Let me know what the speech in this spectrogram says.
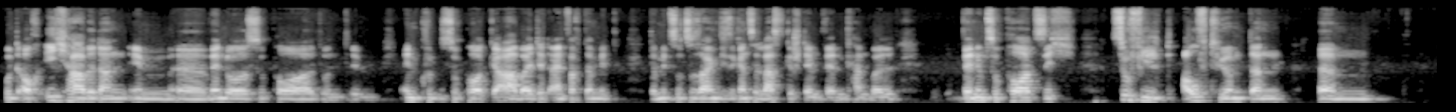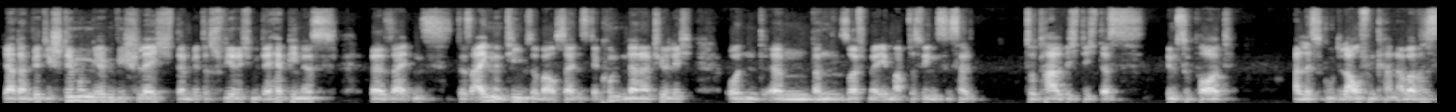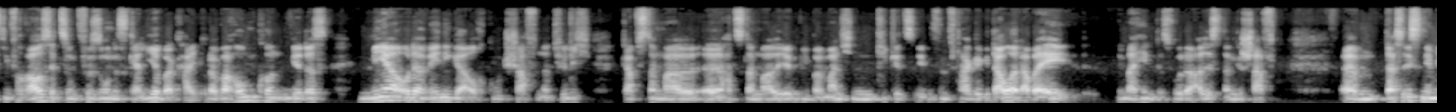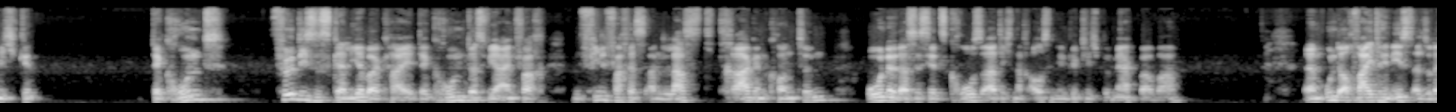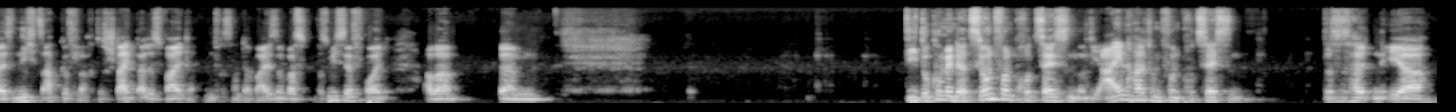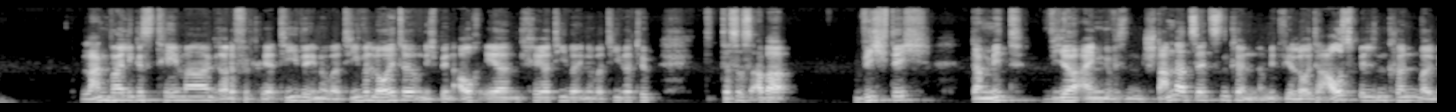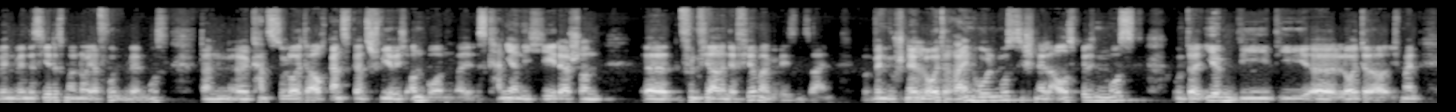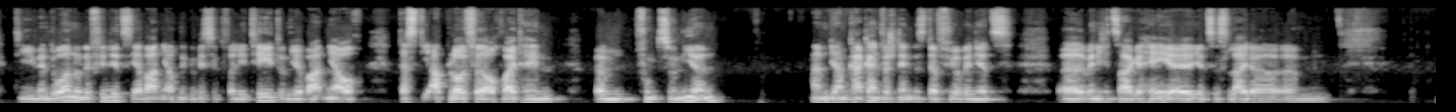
Und auch ich habe dann im äh, Vendor-Support und im Endkundensupport gearbeitet, einfach damit, damit sozusagen diese ganze Last gestemmt werden kann. Weil wenn im Support sich zu viel auftürmt, dann ähm, ja, dann wird die Stimmung irgendwie schlecht, dann wird es schwierig mit der Happiness äh, seitens des eigenen Teams, aber auch seitens der Kunden dann natürlich. Und ähm, dann säuft man eben ab. Deswegen ist es halt total wichtig, dass im Support alles gut laufen kann. Aber was ist die Voraussetzung für so eine Skalierbarkeit? Oder warum konnten wir das mehr oder weniger auch gut schaffen? Natürlich gab es dann mal, äh, hat es dann mal irgendwie bei manchen Tickets eben fünf Tage gedauert, aber hey, immerhin, das wurde alles dann geschafft. Ähm, das ist nämlich der Grund für diese Skalierbarkeit, der Grund, dass wir einfach ein Vielfaches an Last tragen konnten, ohne dass es jetzt großartig nach außen hin wirklich bemerkbar war. Ähm, und auch weiterhin ist, also da ist nichts abgeflacht, das steigt alles weiter, interessanterweise, was, was mich sehr freut. Aber ähm, die Dokumentation von Prozessen und die Einhaltung von Prozessen, das ist halt ein eher langweiliges Thema, gerade für kreative, innovative Leute. Und ich bin auch eher ein kreativer, innovativer Typ. Das ist aber wichtig, damit wir einen gewissen Standard setzen können, damit wir Leute ausbilden können, weil wenn, wenn das jedes Mal neu erfunden werden muss, dann äh, kannst du Leute auch ganz, ganz schwierig onboarden, weil es kann ja nicht jeder schon äh, fünf Jahre in der Firma gewesen sein. Wenn du schnell Leute reinholen musst, die schnell ausbilden musst und da irgendwie die äh, Leute, ich meine, die Vendoren und Affiliates, die erwarten ja auch eine gewisse Qualität und die erwarten ja auch, dass die Abläufe auch weiterhin ähm, funktionieren. Ähm, die haben gar kein Verständnis dafür, wenn jetzt, äh, wenn ich jetzt sage, hey, äh, jetzt ist leider ähm,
